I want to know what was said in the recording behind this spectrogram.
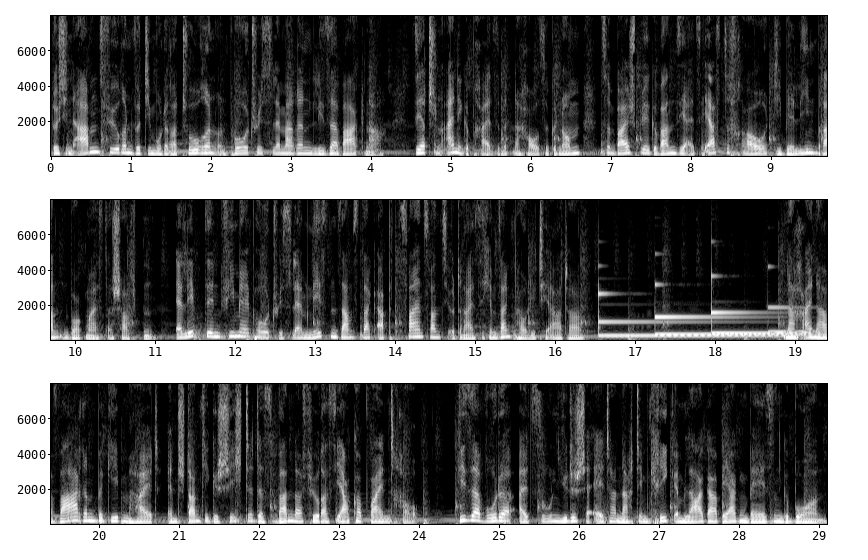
Durch den Abend führen wird die Moderatorin und Poetry Slammerin Lisa Wagner. Sie hat schon einige Preise mit nach Hause genommen. Zum Beispiel gewann sie als erste Frau die Berlin-Brandenburg-Meisterschaften. Erlebt den Female Poetry Slam nächsten Samstag ab 22.30 Uhr im St. Pauli-Theater. Nach einer wahren Begebenheit entstand die Geschichte des Wanderführers Jakob Weintraub. Dieser wurde als Sohn jüdischer Eltern nach dem Krieg im Lager Bergen-Belsen geboren.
